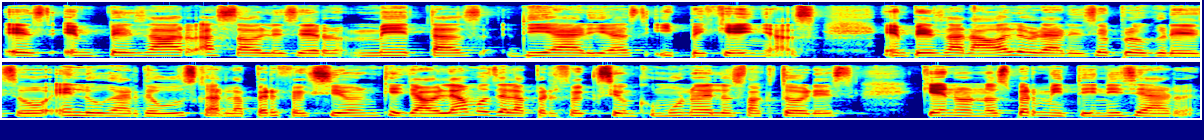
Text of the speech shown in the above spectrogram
es empezar a establecer metas diarias y pequeñas, empezar a valorar ese progreso en lugar de buscar la perfección, que ya hablamos de la perfección como uno de los factores que no nos permite iniciar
